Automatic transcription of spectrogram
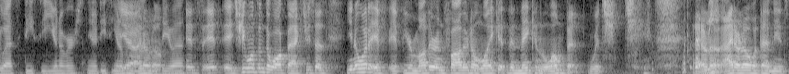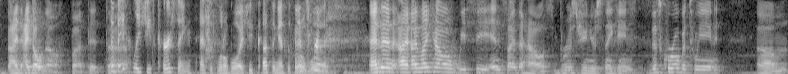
U.S. DC universe. You know, DC universe Yeah, I don't know. the U.S. It's it, it. She wants him to walk back. She says, "You know what? If if your mother and father don't like it, then they can lump it." Which I don't know. I don't know what that means. I, I don't know, but it. so uh, basically, she's cursing at this little boy. She's cussing at this little boy. And then I, I like how we see inside the house, Bruce Jr.'s thinking this quarrel between um,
